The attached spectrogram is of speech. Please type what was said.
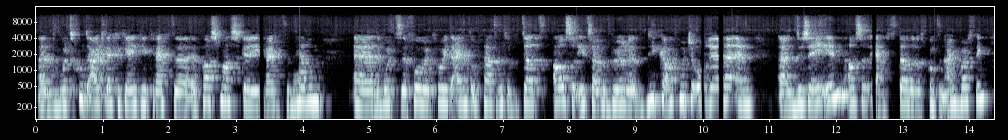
er wordt goed uitleg gegeven. Je krijgt een gasmasker, je krijgt een helm. er wordt, voor, voor je het eiland opgaat, wordt er verteld, als er iets zou gebeuren, die kant moet je oprennen. En de zee in. Als er, ja, stel dat er komt een uitbarsting.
